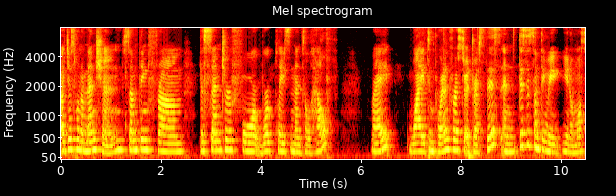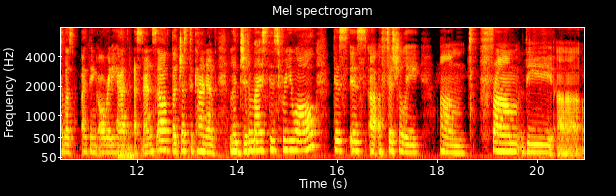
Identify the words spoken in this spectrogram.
I just want to mention something from the Center for Workplace Mental Health, right? Why it's important for us to address this. And this is something we you know most of us i think already had a sense of. But just to kind of legitimize this for you all this is uh, officially um, from the uh,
